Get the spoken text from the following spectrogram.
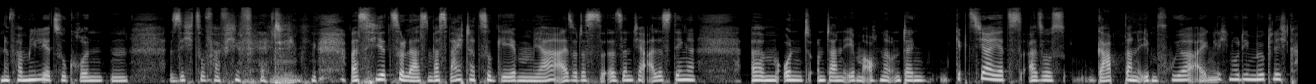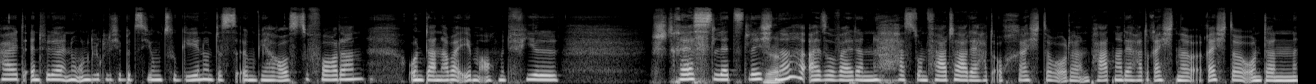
Eine Familie zu gründen, sich zu vervielfältigen, was hier zu lassen, was weiterzugeben, ja. Also das äh, sind ja alles Dinge. Ähm, und, und dann eben auch eine, und dann gibt's ja jetzt, also es gab dann eben früher eigentlich nur die Möglichkeit, entweder in eine unglückliche Beziehung zu gehen und das irgendwie herauszufordern und dann aber eben auch mit viel Stress letztlich, Ja. ne? Also weil dann hast du einen Vater, der hat auch Rechte oder einen Partner, der hat Rechte, Rechte und dann,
